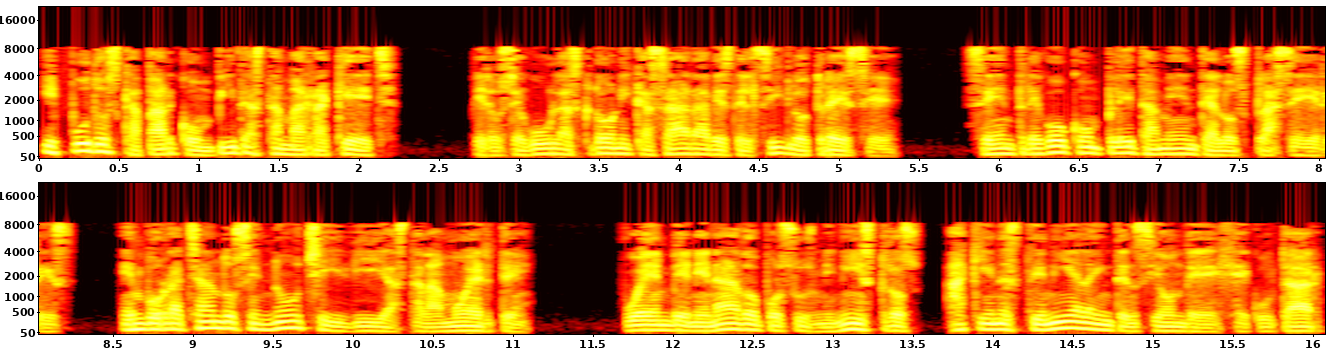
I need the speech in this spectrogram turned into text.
y pudo escapar con vida hasta Marrakech, pero según las crónicas árabes del siglo XIII, se entregó completamente a los placeres, emborrachándose noche y día hasta la muerte. Fue envenenado por sus ministros, a quienes tenía la intención de ejecutar.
